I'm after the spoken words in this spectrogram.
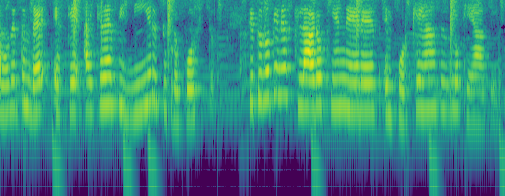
Necesitamos entender es que hay que definir tu propósito. Si tú no tienes claro quién eres, el por qué haces lo que haces,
